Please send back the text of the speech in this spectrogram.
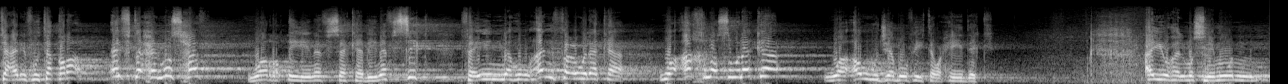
تعرف تقرأ؟ افتح المصحف وارقي نفسك بنفسك فإنه أنفع لك وأخلص لك وأوجب في توحيدك. أيها المسلمون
